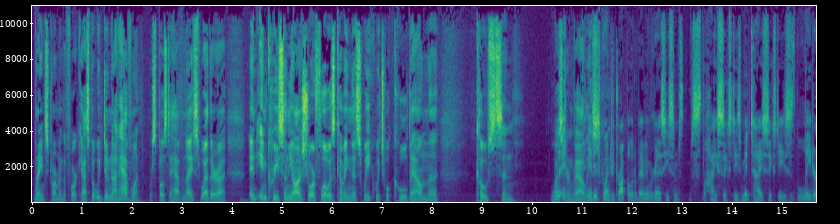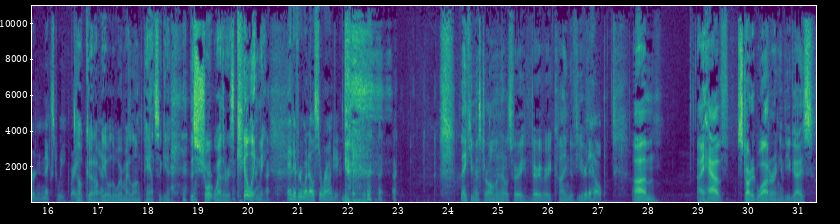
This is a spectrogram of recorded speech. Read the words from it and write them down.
rainstorm in the forecast, but we do not have one. We're supposed to have nice weather. Uh, an increase in the onshore flow is coming this week, which will cool down the coasts and Well, it- western it- valleys. It is going to drop a little bit. I mean, we're going to see some high 60s, mid to high 60s later next week, right? Oh, good. I'll be able to wear my long pants again. This short weather is killing me. And everyone else around you. Thank you, Mr. Allman. That was very, very, very kind of you. Here to help. I have started watering. Have you guys?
